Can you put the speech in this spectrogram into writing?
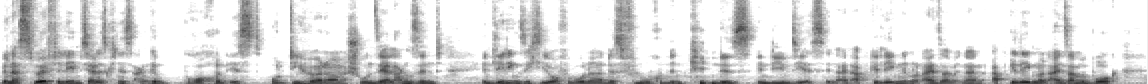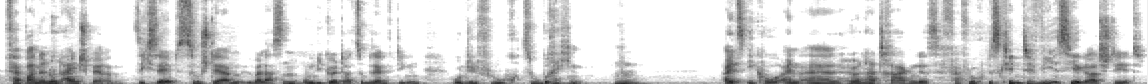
Wenn das zwölfte Lebensjahr des Kindes angebrochen ist und die Hörner schon sehr lang sind, entledigen sich die Dorfbewohner des fluchenden Kindes, indem sie es in einen abgelegenen und einsam, in eine abgelegene und einsame Burg verbannen und einsperren, sich selbst zum Sterben überlassen, um die Götter zu besänftigen und den Fluch zu brechen. Hm. Als Iko, ein äh, hörnertragendes, verfluchtes Kind, wie es hier gerade steht,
